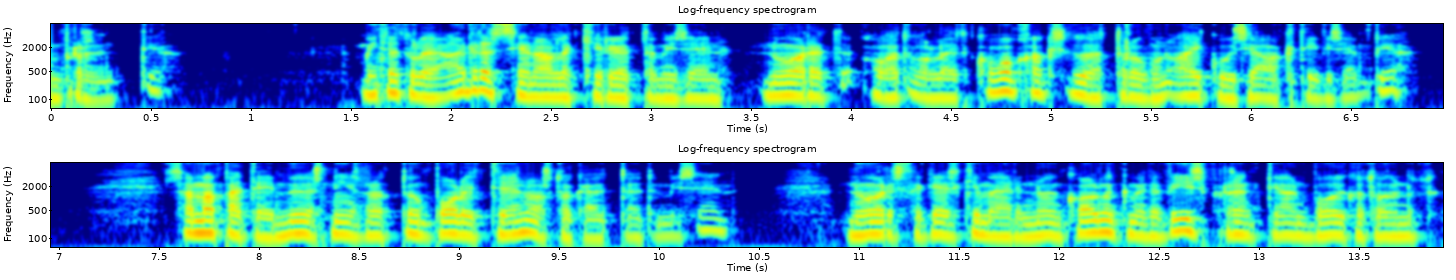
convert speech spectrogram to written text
4-7 prosenttia. Mitä tulee adressien allekirjoittamiseen, nuoret ovat olleet koko 2000-luvun aikuisia aktiivisempia. Sama pätee myös niin sanottuun poliittiseen ostokäyttäytymiseen. Nuorista keskimäärin noin 35 prosenttia on boikotoinut,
